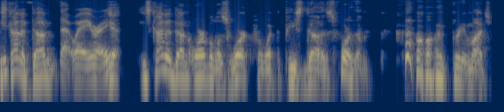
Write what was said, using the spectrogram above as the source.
He's kinda done- that way, right? Yeah. he's kind of done Orbital's work for what the piece does for them, pretty much.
